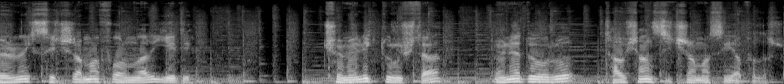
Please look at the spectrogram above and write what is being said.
Örnek sıçrama formları 7. Çömelik duruşta öne doğru tavşan sıçraması yapılır.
